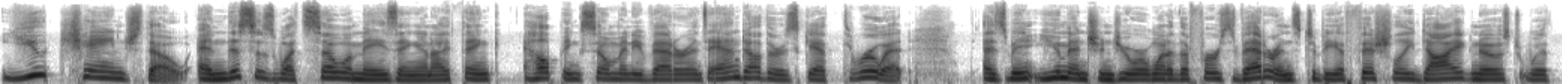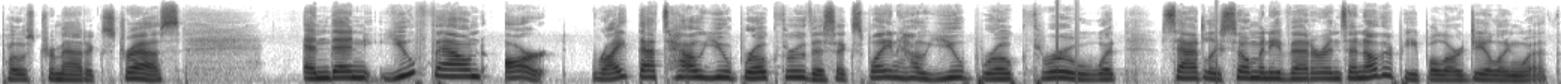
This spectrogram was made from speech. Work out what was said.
you change though, and this is what's so amazing, and I think helping so many veterans and others get through it. As you mentioned, you were one of the first veterans to be officially diagnosed with post traumatic stress. And then you found art, right? That's how you broke through this. Explain how you broke through what sadly so many veterans and other people are dealing with.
